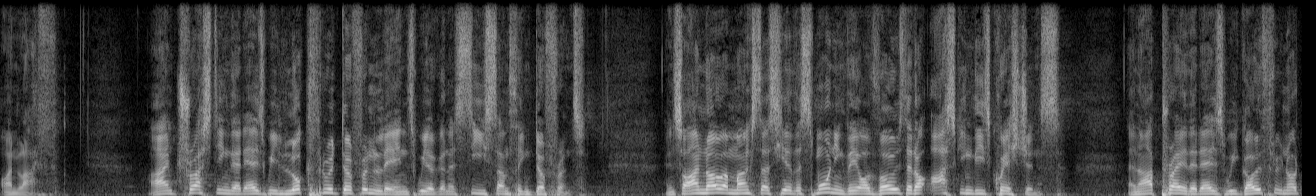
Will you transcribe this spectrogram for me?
on life. I'm trusting that as we look through a different lens, we are going to see something different. And so I know amongst us here this morning, there are those that are asking these questions. And I pray that as we go through not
